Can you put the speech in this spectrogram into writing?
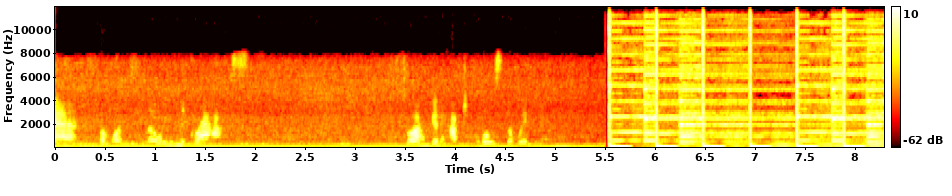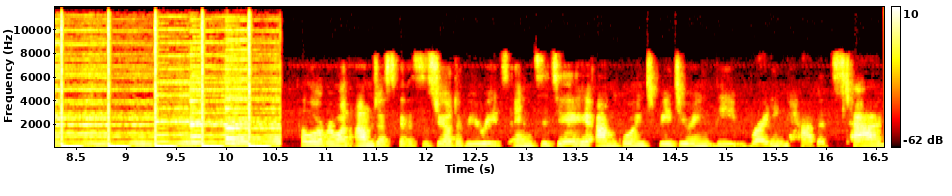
and someone's mowing the grass. So I'm to have to close the window. Hello everyone, I'm Jessica, this is JLW Reads, and today I'm going to be doing the Writing Habits tag.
